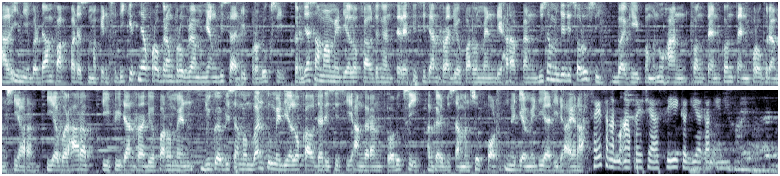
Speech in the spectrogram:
Hal ini berdampak pada semakin sedikitnya program-program yang bisa diproduksi. Kerjasama media lokal dengan televisi dan radio parlemen diharapkan bisa menjadi solusi bagi pemenuhan konten-konten program siaran. Ia berharap TV dan radio parlemen juga bisa membantu media lokal dari sisi anggaran produksi agar bisa mensupport media-media di daerah. Saya sangat mengapresiasi kegiatan ini, Pak.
